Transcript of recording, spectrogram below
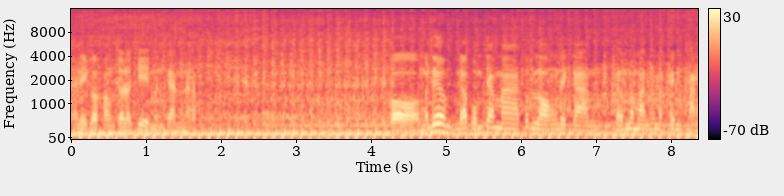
อันนี้ก็ของจระเข้เหมือนกันนะครับ ก็เหมือนเดิมเดี๋ยวผมจะมาทดลองโดยการเติมน้ำมันให้มันเต็มถัง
